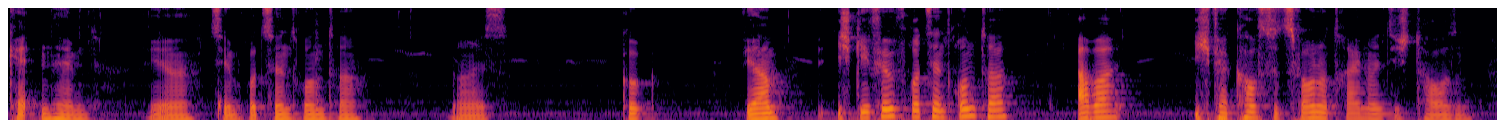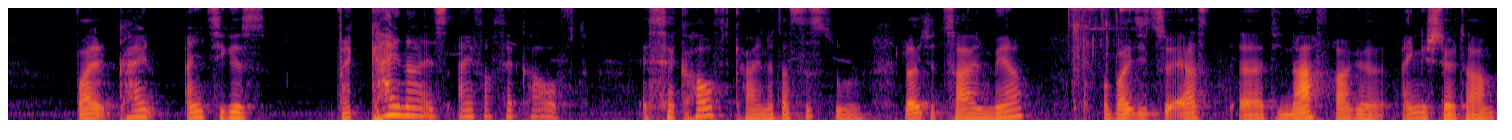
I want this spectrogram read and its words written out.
Kettenhemd, ja, 10% runter. Nice. Guck, wir haben, ich gehe 5% runter, aber ich verkaufe zu 293.000. Weil kein einziges, weil keiner es einfach verkauft. Es verkauft keiner, das ist so. Leute zahlen mehr und weil sie zuerst äh, die Nachfrage eingestellt haben,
